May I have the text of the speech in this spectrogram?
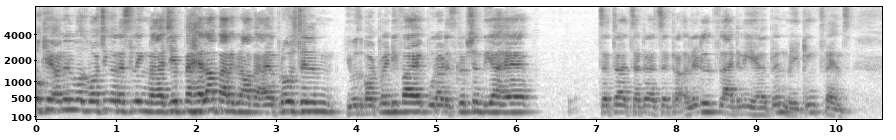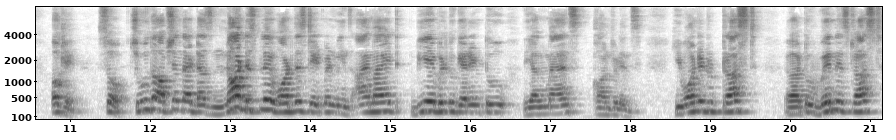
Okay Anil was watching a wrestling match ये पहला पैराग्राफ है I approached him he was about 25 पूरा डिस्क्रिप्शन दिया है etc etc etc a little flattery help in making friends okay so choose the option that does not display what this statement means i might be able to get into the young man's confidence he wanted to trust uh, to win his trust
